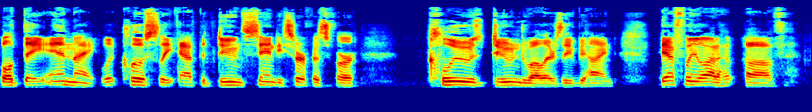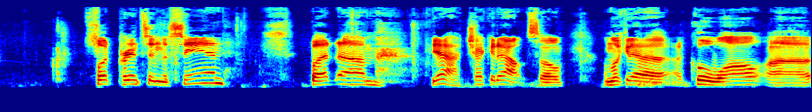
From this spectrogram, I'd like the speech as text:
both day and night. Look closely at the dune's sandy surface for clues dune dwellers leave behind definitely a lot of, of footprints in the sand. But um, yeah, check it out. So I'm looking at a, a cool wall. Uh,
